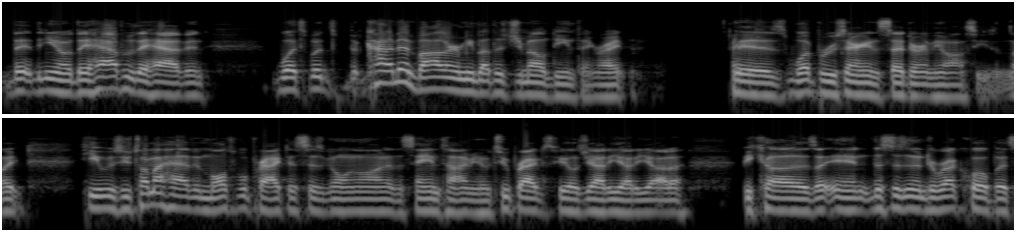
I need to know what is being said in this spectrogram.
they you know they have who they have, and what's what's kind of been bothering me about this Jamel Dean thing, right? Is what Bruce Arians said during the off season. Like he was, you talking about having multiple practices going on at the same time. You know, two practice fields, yada yada yada because, and this isn't a direct quote, but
